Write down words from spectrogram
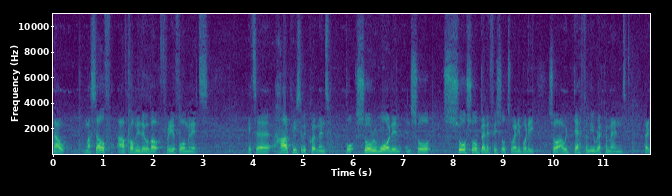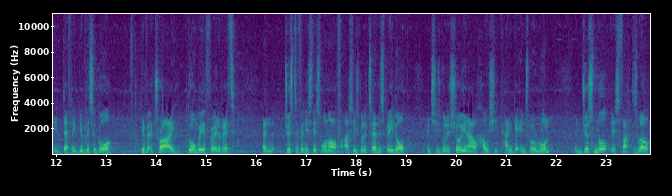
Now, myself, I'll probably do about three or four minutes. It's a hard piece of equipment, but so rewarding and so, so, so beneficial to anybody. So I would definitely recommend that you definitely give this a go, give it a try, don't be afraid of it. And just to finish this one off, Ashley's going to turn the speed up and she's going to show you now how she can get into a run. And just note this fact as well,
